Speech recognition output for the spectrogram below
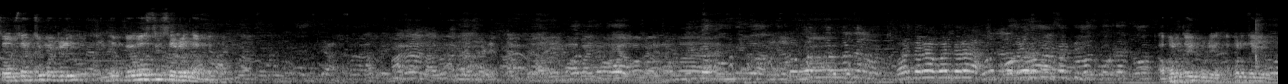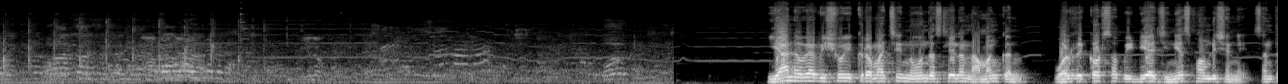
संस्थांची मंडळी एकदम व्यवस्थित सरळ थांबा आपण ताई पुढे आपण ताई. पुढे या नव्या विश्वविक्रमाची नोंद असलेलं नामांकन world records of India genius फाउंडेशनने संत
